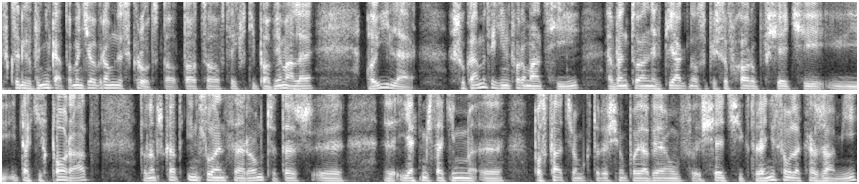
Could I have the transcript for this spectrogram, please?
z których wynika, to będzie ogromny skrót, to, to co w tej chwili powiem, ale o ile szukamy tych informacji, ewentualnych diagnoz, opisów chorób w sieci i, i takich porad, to na przykład influencerom, czy też y, y, jakimś takim y, postaciom, które się pojawiają w sieci, które nie są lekarzami,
